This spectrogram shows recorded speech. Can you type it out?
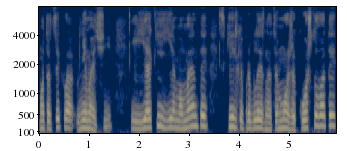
мотоцикла в Німеччині. Які є моменти, скільки приблизно це може коштувати,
